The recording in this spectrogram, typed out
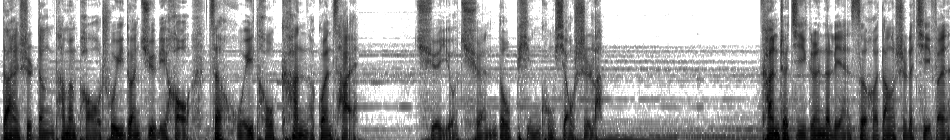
但是等他们跑出一段距离后，再回头看那棺材，却又全都凭空消失了。看这几个人的脸色和当时的气氛，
